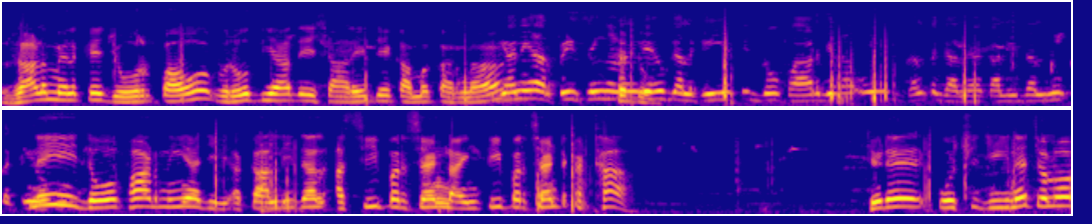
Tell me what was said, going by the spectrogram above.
ਰਲ ਮਿਲ ਕੇ ਜ਼ੋਰ ਪਾਓ ਵਿਰੋਧੀਆਂ ਦੇ ਇਸ਼ਾਰੇ ਤੇ ਕੰਮ ਕਰਨਾ ਯਾਨੀ ਹਰਪ੍ਰੀਤ ਸਿੰਘ ਉਹਨਾਂ। ਨੇ ਇਹੋ ਗੱਲ ਕਹੀ ਹੈ ਕਿ ਦੋ ਪਾੜ ਜਿਹੜਾ ਉਹ ਗਲਤ ਗੱਲ ਹੈ ਅਕਾਲੀ ਦਲ ਨੂੰ ਇਕੱਠੇ ਹੋ ਨਹੀਂ ਦੋ ਫਾੜ ਨਹੀਂ ਆ ਜੀ। ਅਕਾਲੀ ਦਲ 80% 90% ਇਕੱਠਾ। ਜਿਹੜੇ ਕੁਝ ਜੀ ਨੇ ਚਲੋ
